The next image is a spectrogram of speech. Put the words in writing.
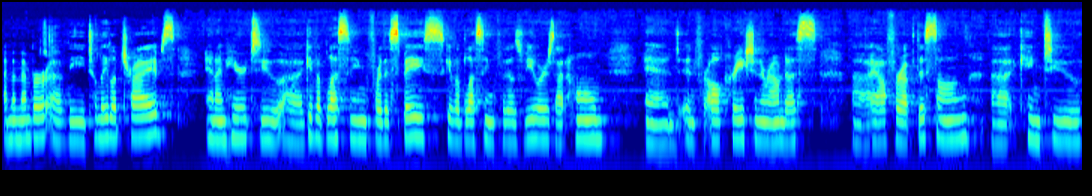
I'm a member of the Tulalip tribes and I'm here to uh, give a blessing for the space, give a blessing for those viewers at home, and, and for all creation around us. Uh, I offer up this song. Uh, it came to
